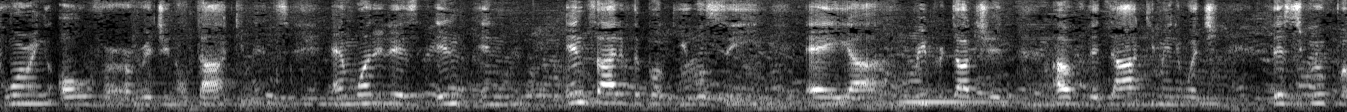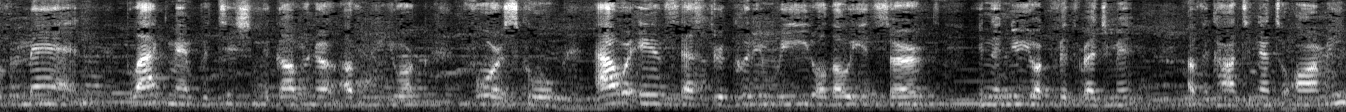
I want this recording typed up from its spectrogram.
poring over original documents. And what it is, in, in inside of the book, you will see a uh, reproduction of the document in which this group of men, black men, petitioned the governor of New York for a school. Our ancestor couldn't read, although he had served in the New York 5th Regiment of the Continental Army.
